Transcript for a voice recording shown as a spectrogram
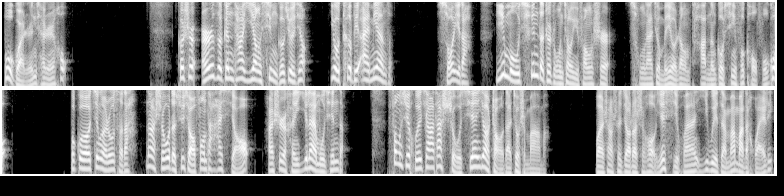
不管人前人后。可是儿子跟他一样性格倔强，又特别爱面子，所以呢，以母亲的这种教育方式，从来就没有让他能够心服口服过。不过尽管如此呢，那时候的徐小凤他还小，还是很依赖母亲的。放学回家，他首先要找的就是妈妈。晚上睡觉的时候，也喜欢依偎在妈妈的怀里，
